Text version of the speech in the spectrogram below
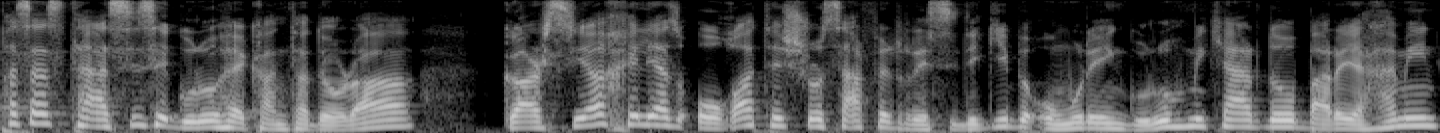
پس از تأسیس گروه کانتادورا گارسیا خیلی از اوقاتش رو صرف رسیدگی به امور این گروه می‌کرد و برای همین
